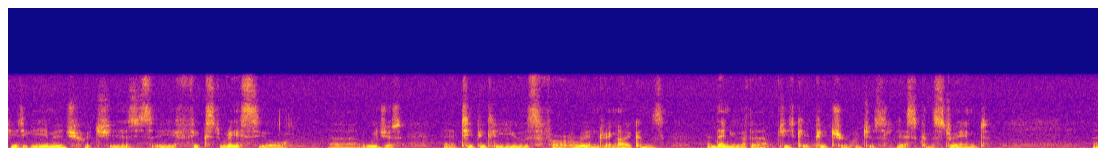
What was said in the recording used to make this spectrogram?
GTK image which is a fixed ratio uh, widget uh, typically used for rendering icons and then you have a GTK picture which is less constrained. Uh,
